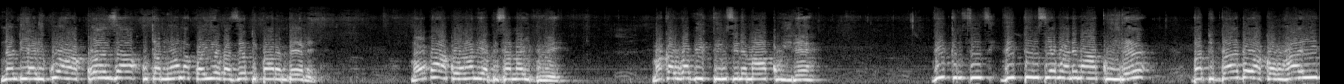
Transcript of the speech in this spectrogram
na ndiye alikuwa wa kwanza, utamuona kwa hiyo gazeti pale mbele. Moka akonania mbica na ithuĩ makauga victims nĩ makuire victims, victims ya nĩ makuire but bado wako uhai,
